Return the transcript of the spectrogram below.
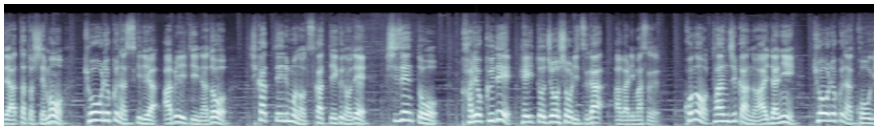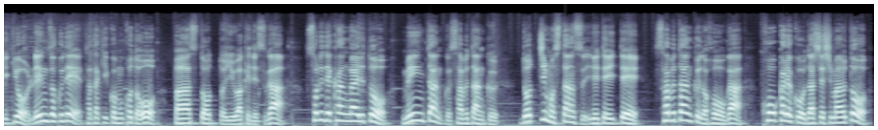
であったとしても強力なスキルやアビリティなど光っているものを使っていくので自然と火力でヘイト上昇率が上がります。この短時間の間に強力な攻撃を連続で叩き込むことをバーストというわけですがそれで考えるとメインタンクサブタンクどっちもスタンス入れていてサブタンクの方が高火力を出してしまうと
